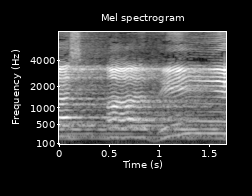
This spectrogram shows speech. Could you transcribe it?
us a thee.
